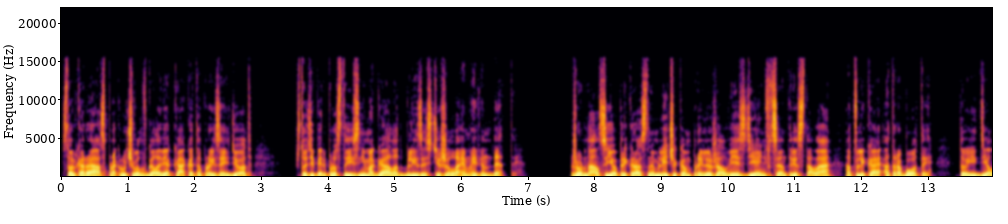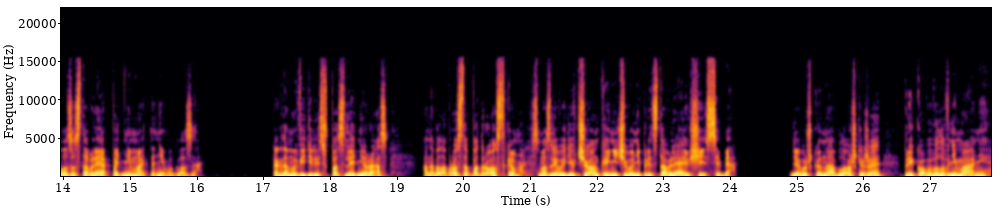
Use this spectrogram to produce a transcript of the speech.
столько раз прокручивал в голове, как это произойдет, что теперь просто изнемогал от близости желаемой вендетты. Журнал с ее прекрасным личиком пролежал весь день в центре стола, отвлекая от работы, то и дело заставляя поднимать на него глаза. Когда мы виделись в последний раз, она была просто подростком, смазливой девчонкой, ничего не представляющей из себя. Девушка на обложке же приковывала внимание,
